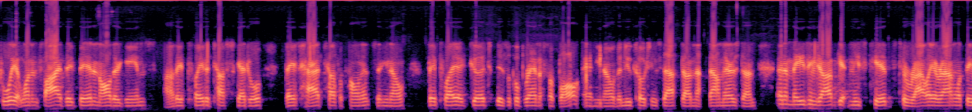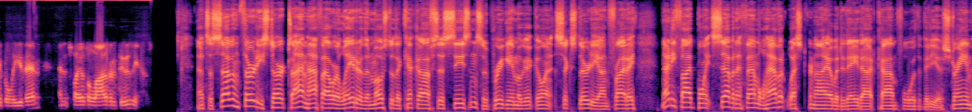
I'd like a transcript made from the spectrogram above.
fool you. At one and five, they've been in all their games. Uh, they've played a tough schedule. They've had tough opponents, and you know they play a good physical brand of football. And you know the new coaching staff down down there has done an amazing job getting these kids to rally around what they believe in and play with a lot of enthusiasm. That's a 7:30 start time, half hour later than most of the kickoffs this season. So pregame will get going at 6:30 on Friday. 95.7 FM will have it. WesternIowaToday.com for the video stream.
